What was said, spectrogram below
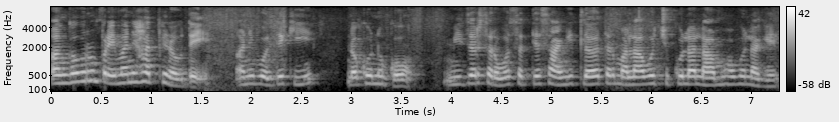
अंगावरून प्रेमाने हात फिरवते आणि बोलते की नको नको. मी जर सर्व सत्य सांगितलं तर मला व चिकूला लांब व्हावं लागेल.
